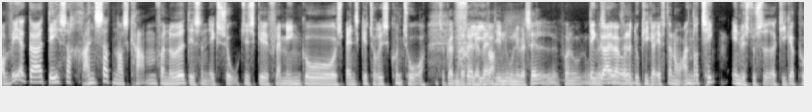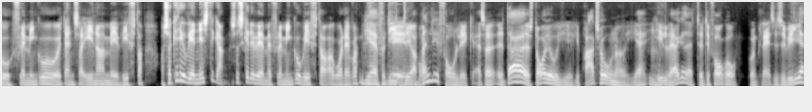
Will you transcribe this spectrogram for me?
Og ved at gøre det, så renser den også karmen for noget af det sådan eksotiske, flamingo, spanske turistkontor. Så gør den det flavor. relevant i en universel på en universel Den gør i hvert fald, at du kigger efter nogle andre ting, end hvis du sidder og kigger på flamingo-danserinder med vifter. Og så kan det jo være næste gang, så skal det være med flamingo-vifter og whatever. Ja, fordi øh, det oprindelige forlæg, altså øh, der står jo i librettoen og ja, i Mm. hele værket, at øh, det foregår på en plads i Sevilla.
